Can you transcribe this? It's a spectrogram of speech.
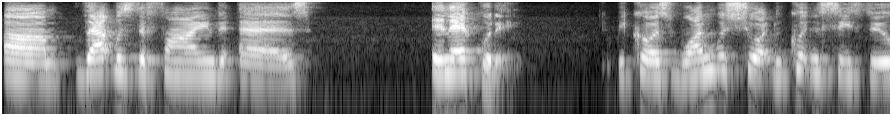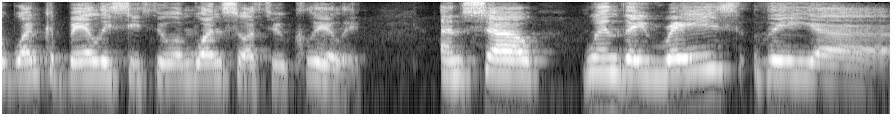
um, that was defined as inequity because one was short and couldn't see through, one could barely see through, and one saw through clearly. And so when they raised the uh,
